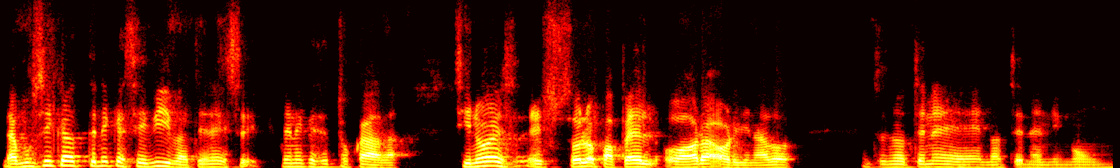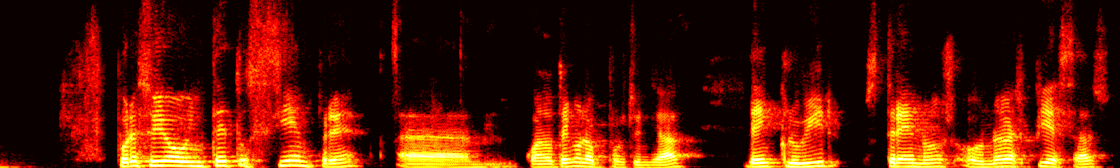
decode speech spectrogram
la música tiene que ser viva, tiene que ser, tiene que ser tocada. Si no, es, es, solo papel o ahora ordenador. Entonces no tiene, no tiene ningún... Por eso yo intento siempre, um, cuando tengo la oportunidad, de incluir estrenos o nuevas piezas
